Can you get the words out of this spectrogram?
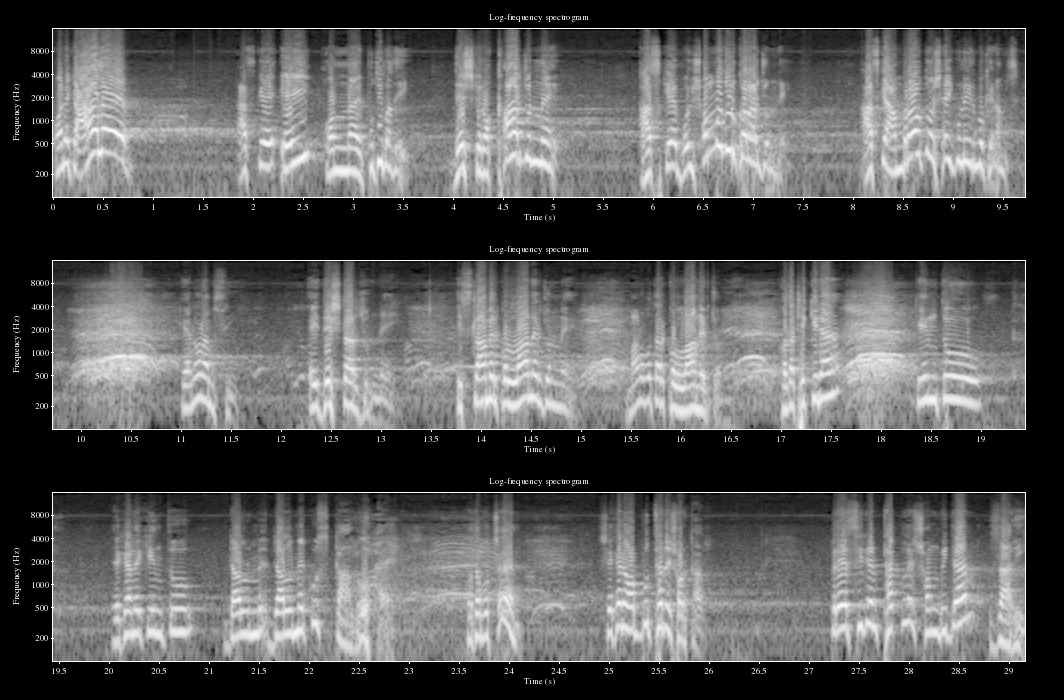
অনেক আলেম আজকে এই অন্যায় প্রতিবাদে দেশকে রক্ষার জন্য, আজকে বৈষম্য দূর করার জন্য, আজকে আমরাও তো সেইগুলির মুখে নামছি। কেন নামছি? এই দেশটার জন্য, ইসলামের কল্যাণের জন্য, মানবতার কল্যাণের জন্য। কথা ঠিক কিনা? কিন্তু এখানে কিন্তু ডালমে ডালমেকুস কালো হয়। কথা বলছেন? সেখানে অভ্যুত্থানে সরকার। প্রেসিডেন্ট থাকলে সংবিধান জারি।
